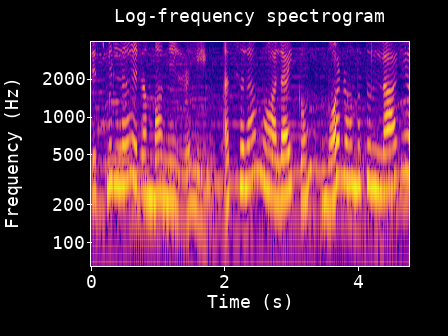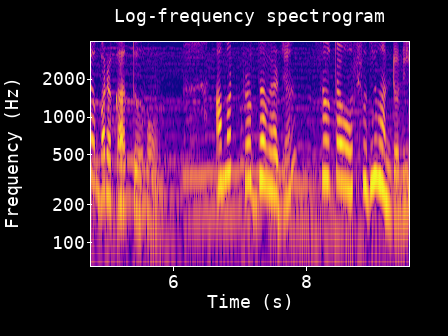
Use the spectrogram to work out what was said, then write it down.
বিসমিল্লাহির রহমানির রহিম। আসসালামু আলাইকুম ওয়া রাহমাতুল্লাহি ওয়া বারাকাতুহু। আমার শ্রদ্ধাভাজন শ্রোতা ও সুধী মণ্ডলী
